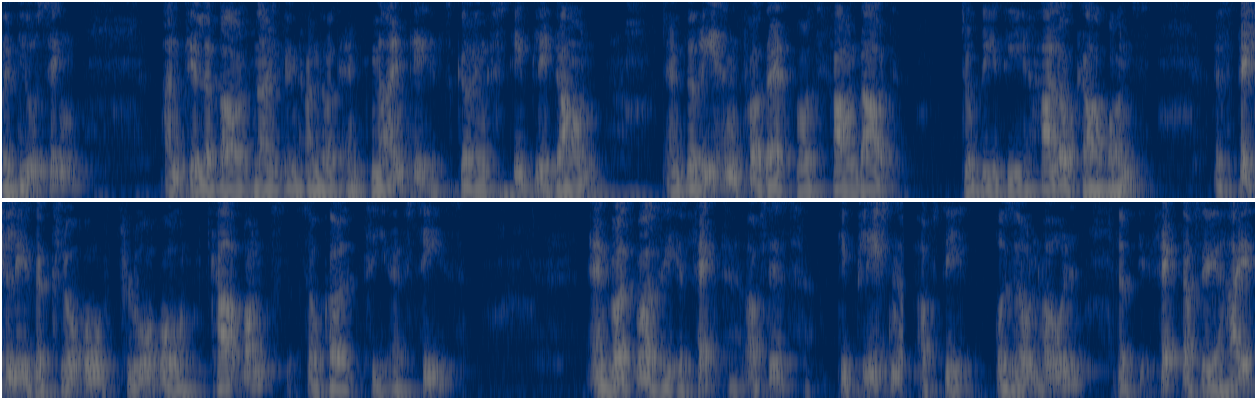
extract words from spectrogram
reducing until about 1990 it's going steeply down. And the reason for that was found out to be the halocarbons especially the chlorofluorocarbons so-called CFCs and what was the effect of this depletion of the ozone hole. The effect of the high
